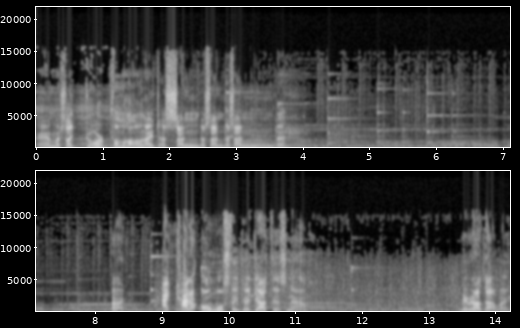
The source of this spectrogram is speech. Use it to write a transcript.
And much like Gorb from Hollow Knight, ascend, ascend, ascend. Kind of almost think I got this now. Maybe not that way.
